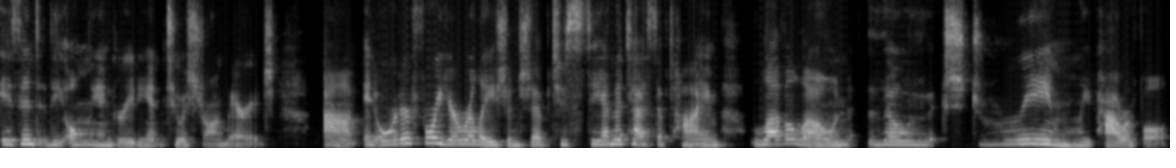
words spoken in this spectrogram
isn't the only ingredient to a strong marriage. Um, in order for your relationship to stand the test of time, love alone, though extremely powerful,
